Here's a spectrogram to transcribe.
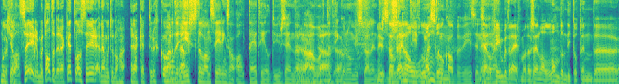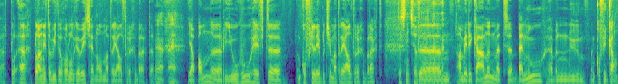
Moet dat je lanceren. Je moet altijd een raket lanceren en dan moet er nog een raket terugkomen. Maar de Ja. eerste lancering zal altijd heel duur zijn. Daarna Ja, wordt ja, het ja. economisch wel er interessant. zijn dat al heeft landen- ook al bewezen. Er hè, zijn nog ja. geen bedrijven, maar er zijn al landen die tot in de eh, planetoïde gordel geweest zijn, al materiaal teruggebracht hebben. Ja, ah ja. Japan, eh, Ryugu, heeft eh, een koffielabeltje materiaal teruggebracht. Het is niet zoveel. De ehm, Amerikanen met eh, Bennu hebben nu een koffiekan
